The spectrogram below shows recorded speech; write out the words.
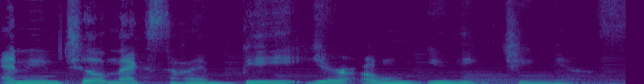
And until next time, be your own unique genius.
